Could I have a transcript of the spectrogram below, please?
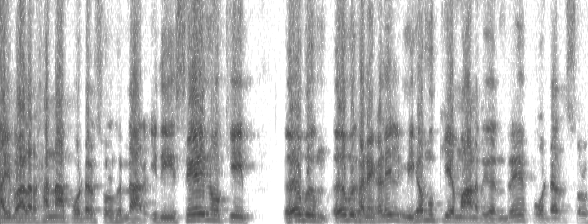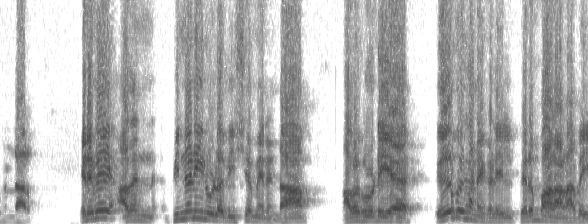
ஆய்வாளர் ஹன்னா போட்டர் சொல்கின்றார். இது இஸ்ரேலை நோக்கி ஏவும் ஏவுகணைகளில் மிக முக்கியமானது என்று போட்டர் சொல்கின்றார். எனவே அதன் பின்னணியில் உள்ள விஷயம் என்னென்னா அவர்களுடைய ஏவுகணைகளில் பெரும்பாலானவை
